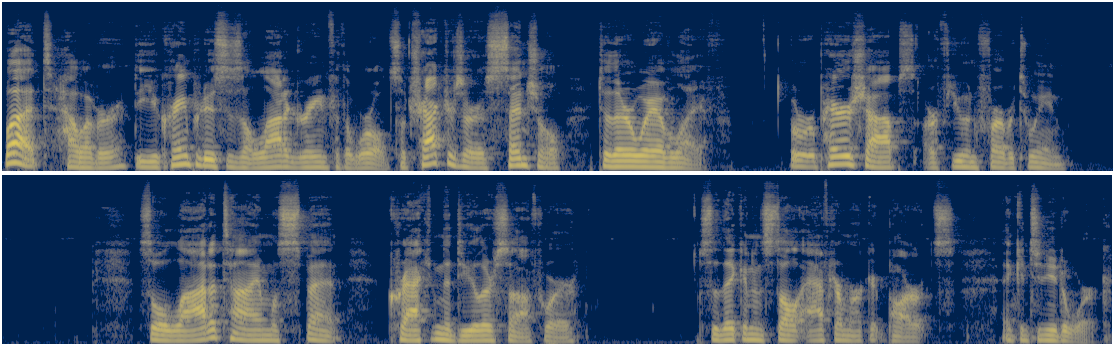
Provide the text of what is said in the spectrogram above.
But, however, the Ukraine produces a lot of grain for the world, so tractors are essential to their way of life. But repair shops are few and far between. So a lot of time was spent cracking the dealer software so they can install aftermarket parts and continue to work.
